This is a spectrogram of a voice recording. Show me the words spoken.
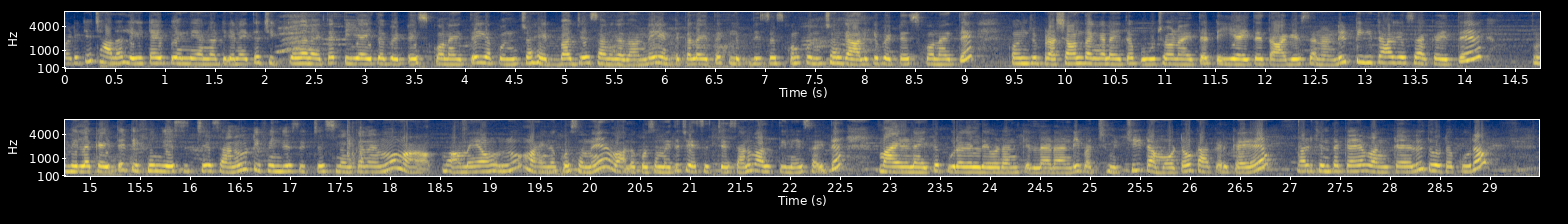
ఇప్పటికే చాలా లేట్ అయిపోయింది అన్నట్టుగానైతే చిక్కగానైతే టీ అయితే పెట్టేసుకొని అయితే ఇక కొంచెం హెడ్ బాత్ చేశాను కదండి ఎంటకలు అయితే క్లిప్ తీసేసుకొని కొంచెం గాలికి పెట్టేసుకొని అయితే కొంచెం ప్రశాంతంగానైతే కూర్చొని అయితే టీ అయితే తాగేసానండి టీ తాగేసాక అయితే వీళ్ళకైతే టిఫిన్ చేసి ఇచ్చేసాను. టిఫిన్ చేసి ఇచ్చేసినాకనేమో మా మామయ్య ఉన్ను మా ఆయన కోసమే వాళ్ళ కోసం అయితే చేసి ఇచ్చేసాను. వాళ్ళు తినేసి అయితే మా ఆయన అయితే కూరగాయలు తేవడానికి వెళ్ళాడండి. పచ్చిమిర్చి టమోటో కాకరకాయ వాళ్ళు చింతకాయ వంకాయలు తోటకూర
